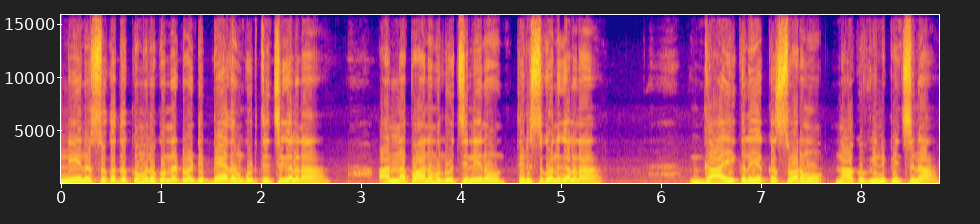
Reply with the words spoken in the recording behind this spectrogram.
నేను సుఖదుఖములకు ఉన్నటువంటి భేదం గుర్తించగలనా? అన్నపానము రుచి నేను తెలుసుకొనగలనా? గాయకుల యొక్క స్వరము నాకు వినిపించినా?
